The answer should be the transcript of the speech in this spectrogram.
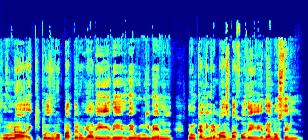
un equipo de Europa, pero ya de, de, un nivel, de un calibre más bajo de, de a los del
